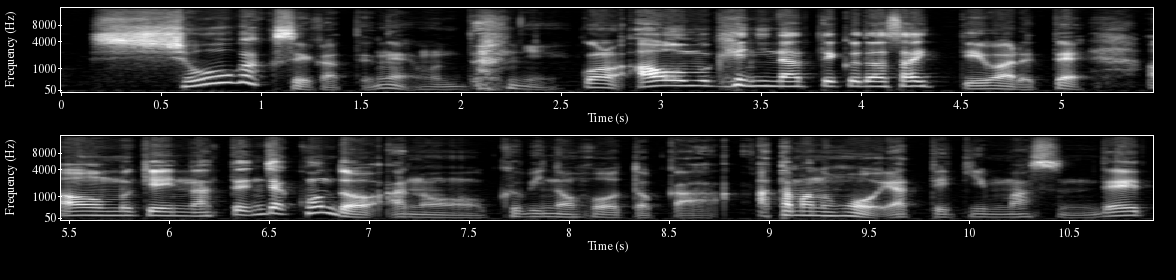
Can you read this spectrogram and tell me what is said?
小学生かってね、本当に。この仰向けになってくださいって言われて、仰向けになって、じゃあ今度、あの、首の方とか、頭の方をやっていきますんで、って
